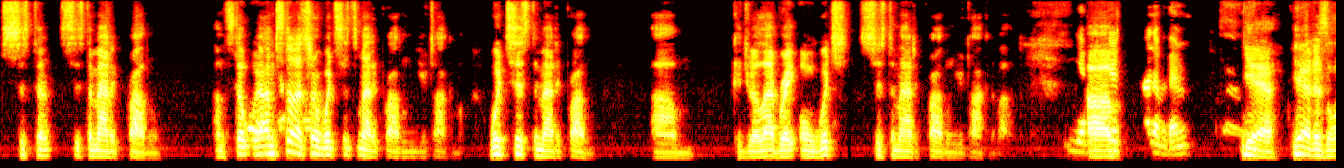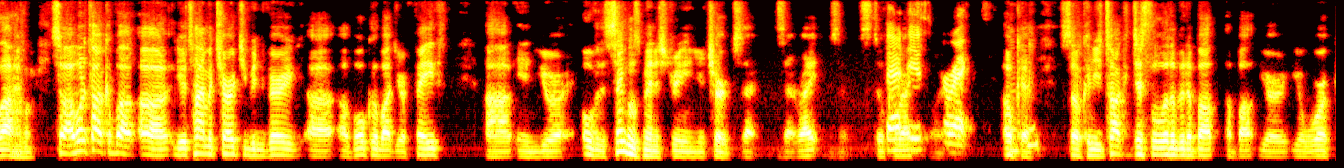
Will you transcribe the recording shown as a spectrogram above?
system systematic problem. I'm still I'm still not sure which systematic problem you're talking about. Which systematic problem? Um, could you elaborate on which systematic problem you're talking about? Yeah, um, there's a ton of them. Yeah, yeah, there's a lot of them. So I want to talk about uh, your time at church. You've been very uh, vocal about your faith uh, in your over the singles ministry in your church. Is that is that right? Is that still that correct? That is correct. Okay, mm-hmm. so can you talk just a little bit about about your your work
